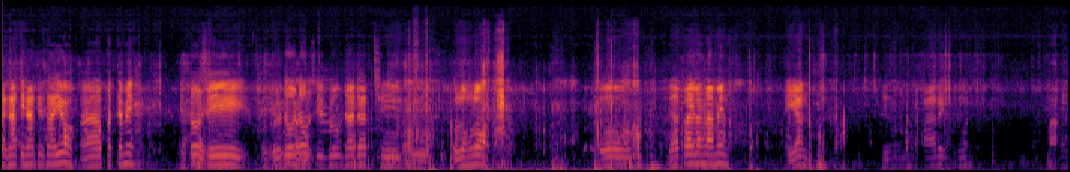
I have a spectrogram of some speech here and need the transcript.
Naghati-hati tayo. Apat kami. Ito si Dodo, Dadat, si Kulonglong. So, tinatry lang namin. Ayan. Yung kakari doon. Bakit?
